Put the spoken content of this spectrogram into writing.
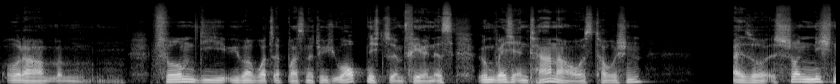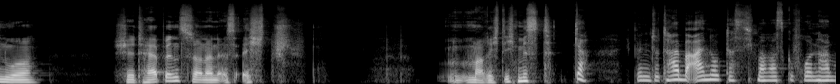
oder ähm, Firmen, die über WhatsApp, was natürlich überhaupt nicht zu empfehlen ist, irgendwelche Interne austauschen. Also ist schon nicht nur Shit happens, sondern ist echt mal richtig Mist. Ja, ich bin total beeindruckt, dass ich mal was gefunden habe,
